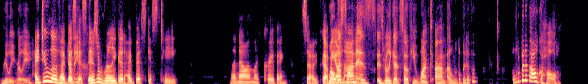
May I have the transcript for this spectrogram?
really, really. I do love hibiscus. Yummy. There's a really good hibiscus tea that now I'm like craving. So you've got well, me on Well, this one is is really good. So if you want um, a little bit of a a little bit of alcohol,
